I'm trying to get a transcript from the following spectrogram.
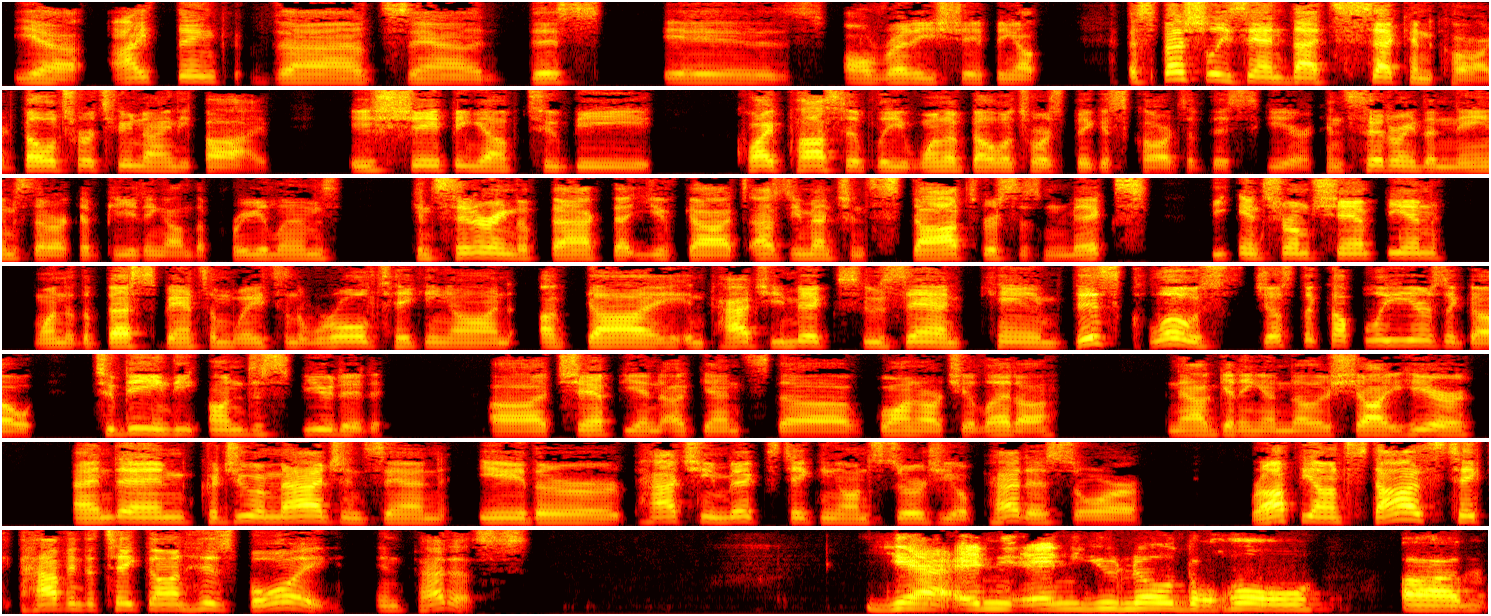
Yeah, I think that uh, this is already shaping up, especially Zain, that second card, Bellator 295, is shaping up to be quite possibly one of Bellator's biggest cards of this year, considering the names that are competing on the prelims, considering the fact that you've got, as you mentioned, Stots versus Mix, the interim champion, one of the best bantamweights in the world, taking on a guy in Patchy Mix, Suzanne came this close just a couple of years ago to being the undisputed uh, champion against uh, Juan Archuleta. Now getting another shot here. And then could you imagine, Zain, either Patchy Mix taking on Sergio Pettis or Raufeon Stots take having to take on his boy in Pettis? Yeah, and and you know the whole um,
